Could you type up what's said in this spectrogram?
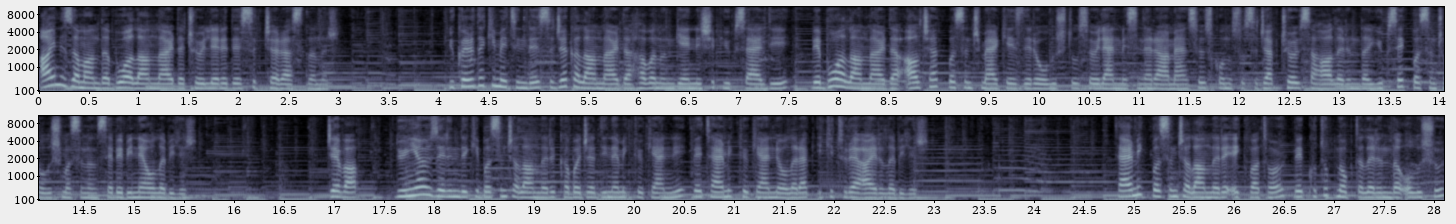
Aynı zamanda bu alanlarda çöllere de sıkça rastlanır. Yukarıdaki metinde sıcak alanlarda havanın genleşip yükseldiği ve bu alanlarda alçak basınç merkezleri oluştuğu söylenmesine rağmen söz konusu sıcak çöl sahalarında yüksek basınç oluşmasının sebebi ne olabilir? Cevap, dünya üzerindeki basınç alanları kabaca dinamik kökenli ve termik kökenli olarak iki türe ayrılabilir. Termik basınç alanları ekvator ve kutup noktalarında oluşur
